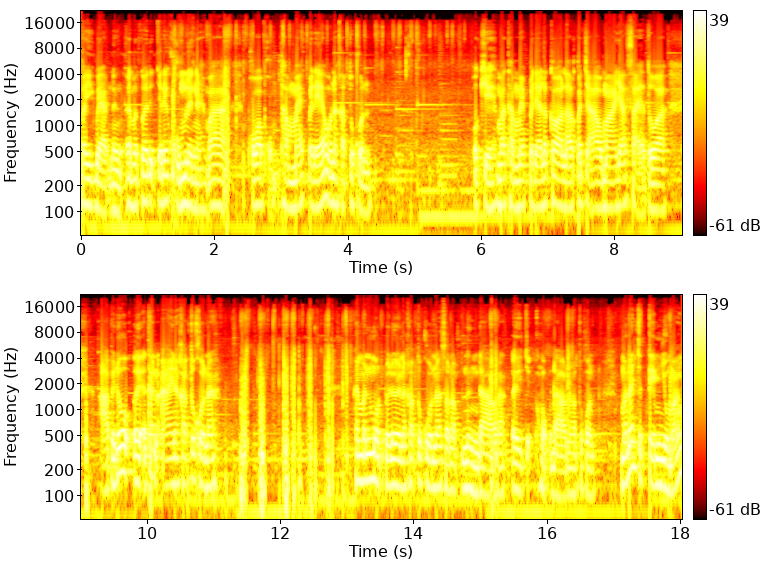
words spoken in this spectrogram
ไปอีกแบบหนึ่งเออมันก็จะได้คุ้มเลยไงว่า เพราะว่าผมทำแม็กไปแล้วนะครับ ทุกคนโอเค มาทำแม็กไปแล้วแล้วก็เราก็จะเอามายัดใส่ตัวอาเปโดเอ้ยท่านไอนะครับ ทุกคนนะ ให้มันหมดไปเลยนะครับ ทุกคนนะสำหรับหนึ่งดาวนะเอ้ยหกดาวนะครับ ทุกคนมันน่าจะเต็มอยู่มั้ง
